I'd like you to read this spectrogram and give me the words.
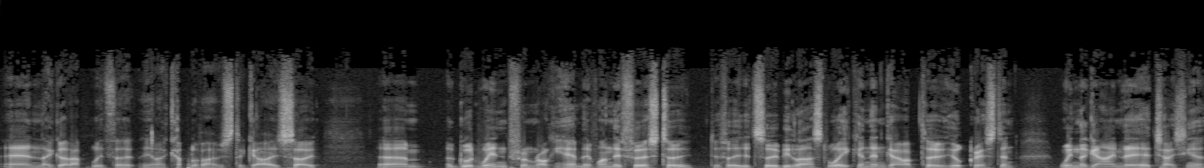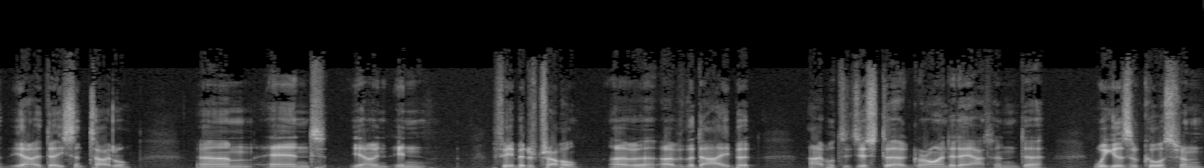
and they got up with a, you know a couple of overs to go. So um, a good win from Rockingham. They've won their first two, defeated Subi last week, and then go up to Hillcrest and win the game there, chasing a you know a decent total, um, and you know in, in a fair bit of trouble over over the day, but able to just uh, grind it out. And uh, Wiggers, of course, from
